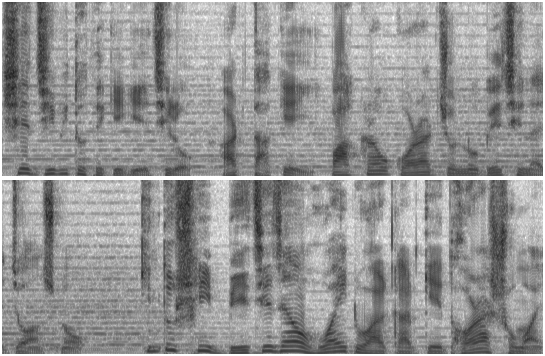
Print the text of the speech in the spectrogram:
সে জীবিত থেকে গিয়েছিল আর তাকেই পাকড়াও করার জন্য বেছে নেয় জন স্নো কিন্তু সেই বেঁচে যাওয়া হোয়াইট ওয়ার্কারকে ধরার সময়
